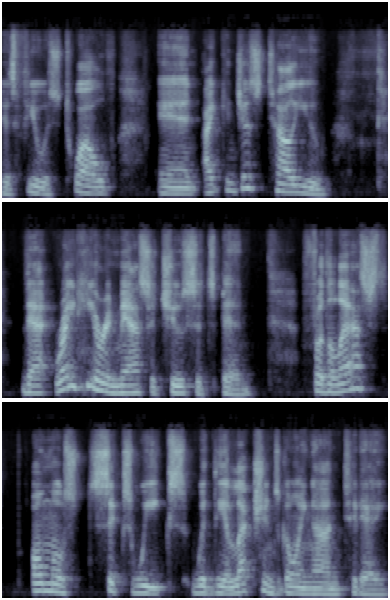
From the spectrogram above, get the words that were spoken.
as few as 12. And I can just tell you that right here in Massachusetts, Ben, for the last almost six weeks with the elections going on today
